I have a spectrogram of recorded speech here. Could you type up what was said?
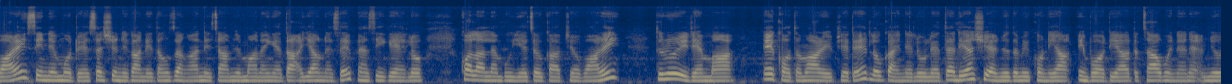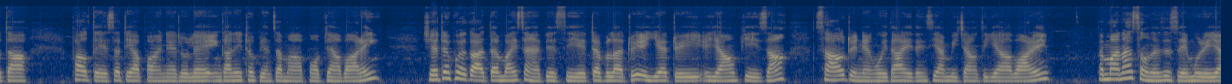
ပါတယ်။စီးနှင်းမှုတွေ18နှစ်ကနေ35နှစ်ကြာမြန်မာနိုင်ငံသားအယောက်20ဖမ်းဆီးခဲ့လို့ကွာလာလမ်ပူရဲချုပ်ကပြောပါတယ်။သူတို့တွေထဲမှာအဲခေါ်သမားတွေဖြစ်တဲ့လောက်ကင်နဲ့လို့လဲတန်တရားရွှေအမျိုးသမီး9ယောက်အင်ပေါ်တရားတခြားဝန်ထမ်းနဲ့အမျိုးသားဖောက်တဲ့ဆက်တရားပိုင်းနဲ့လို့လဲအင်္ဂါနေ့ထုတ်ပြန်ချက်မှာပေါ်ပြပါတယ်။ရဲတပ်ဖွဲ့ကအတန်ပိုင်းဆိုင်ရာပစ္စည်းရဲ့တက်ဘလက်တွေအရက်တွေအယောင်ပြေစာစာအုပ်တွေနဲ့ငွေသားတွေသိမ်းဆည်းရမိကြောင်းသိရပါတယ်။ ပမာဏစုံစမ်းစစ်ဆေးမှုတွေရ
